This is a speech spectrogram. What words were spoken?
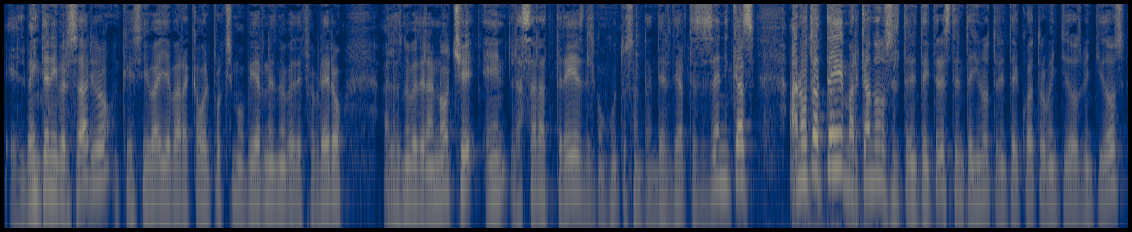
el 20 aniversario, que se va a llevar a cabo el próximo viernes 9 de febrero a las 9 de la noche en la sala 3 del Conjunto Santander de Artes Escénicas. Anótate marcándonos el 33 31 34 22 22,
